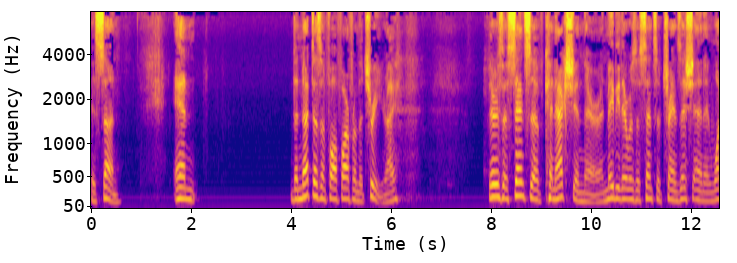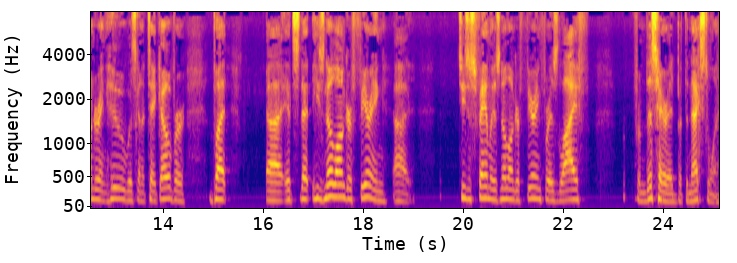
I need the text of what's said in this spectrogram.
His son. And the nut doesn't fall far from the tree, right? There's a sense of connection there, and maybe there was a sense of transition and wondering who was going to take over. But uh, it's that he's no longer fearing, uh, Jesus' family is no longer fearing for his life from this Herod, but the next one,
